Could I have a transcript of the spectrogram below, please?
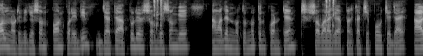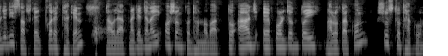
অল নোটিফিকেশন অন করে দিন, যাতে আপলোডের সঙ্গে সঙ্গে আমাদের নতুন নতুন কন্টেন্ট সবার আগে আপনার কাছে পৌঁছে যায়। আর যদি সাবস্ক্রাইব করে থাকেন, তাহলে আপনাকে জানাই অসংখ্য ধন্যবাদ। তো আজ এ পর্যন্তই, ভালো থাকুন, সুস্থ থাকুন।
